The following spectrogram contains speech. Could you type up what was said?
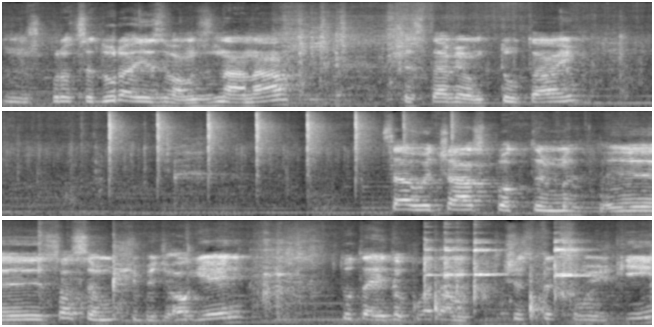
już procedura jest Wam znana. Przestawiam tutaj. Cały czas pod tym yy, sosem musi być ogień. Tutaj dokładam czyste słoiki.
